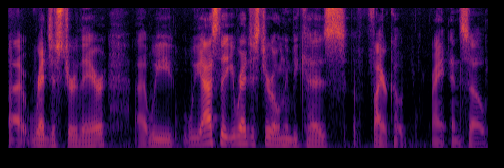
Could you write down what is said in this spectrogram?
uh, register there. Uh, we, we ask that you register only because of fire code, right? And so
